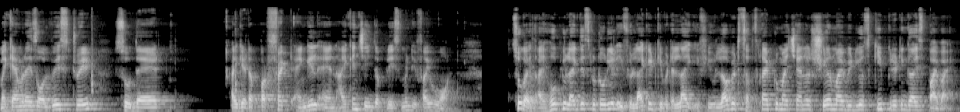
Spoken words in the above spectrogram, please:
My camera is always straight so that I get a perfect angle and I can change the placement if I want. So guys, I hope you like this tutorial. If you like it, give it a like. If you love it, subscribe to my channel, share my videos. Keep creating guys. Bye bye.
